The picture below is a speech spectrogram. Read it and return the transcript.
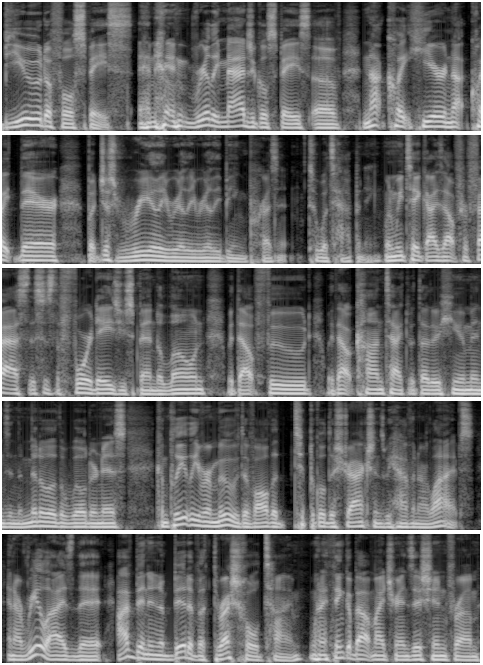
beautiful space and, and really magical space of not quite here, not quite there, but just really, really, really being present to what's happening. When we take guys out for fast, this is the four days you spend alone, without food, without contact with other humans, in the middle of the wilderness, completely removed of all the typical distractions we have in our lives. And I realized that I've been in a bit of a threshold time when I think about my transition from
